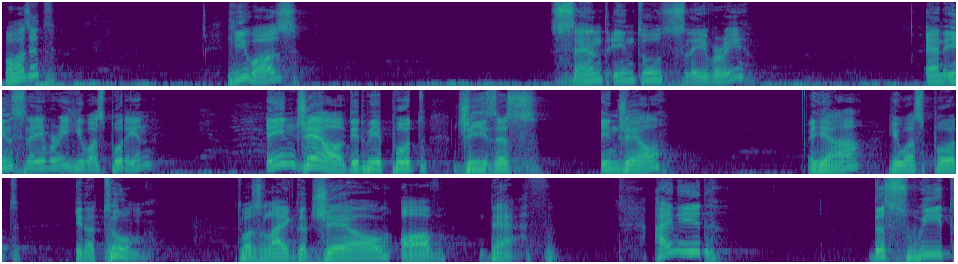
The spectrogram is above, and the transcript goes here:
What was it? He was sent into slavery. And in slavery, he was put in in jail. Did we put Jesus in jail? Yeah, he was put in a tomb. It was like the jail of death. I need the sweet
